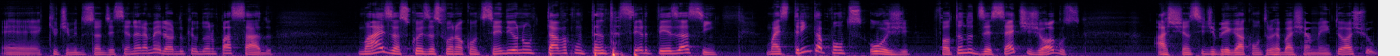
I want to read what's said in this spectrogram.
é, que o time do Santos esse ano era melhor do que o do ano passado. Mas as coisas foram acontecendo e eu não tava com tanta certeza assim. Mas 30 pontos hoje, faltando 17 jogos, a chance de brigar contra o rebaixamento eu acho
